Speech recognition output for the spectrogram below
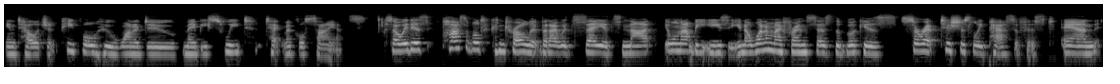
intelligent people who want to do maybe sweet technical science. So it is possible to control it, but I would say it's not, it will not be easy. You know, one of my friends says the book is surreptitiously pacifist and,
